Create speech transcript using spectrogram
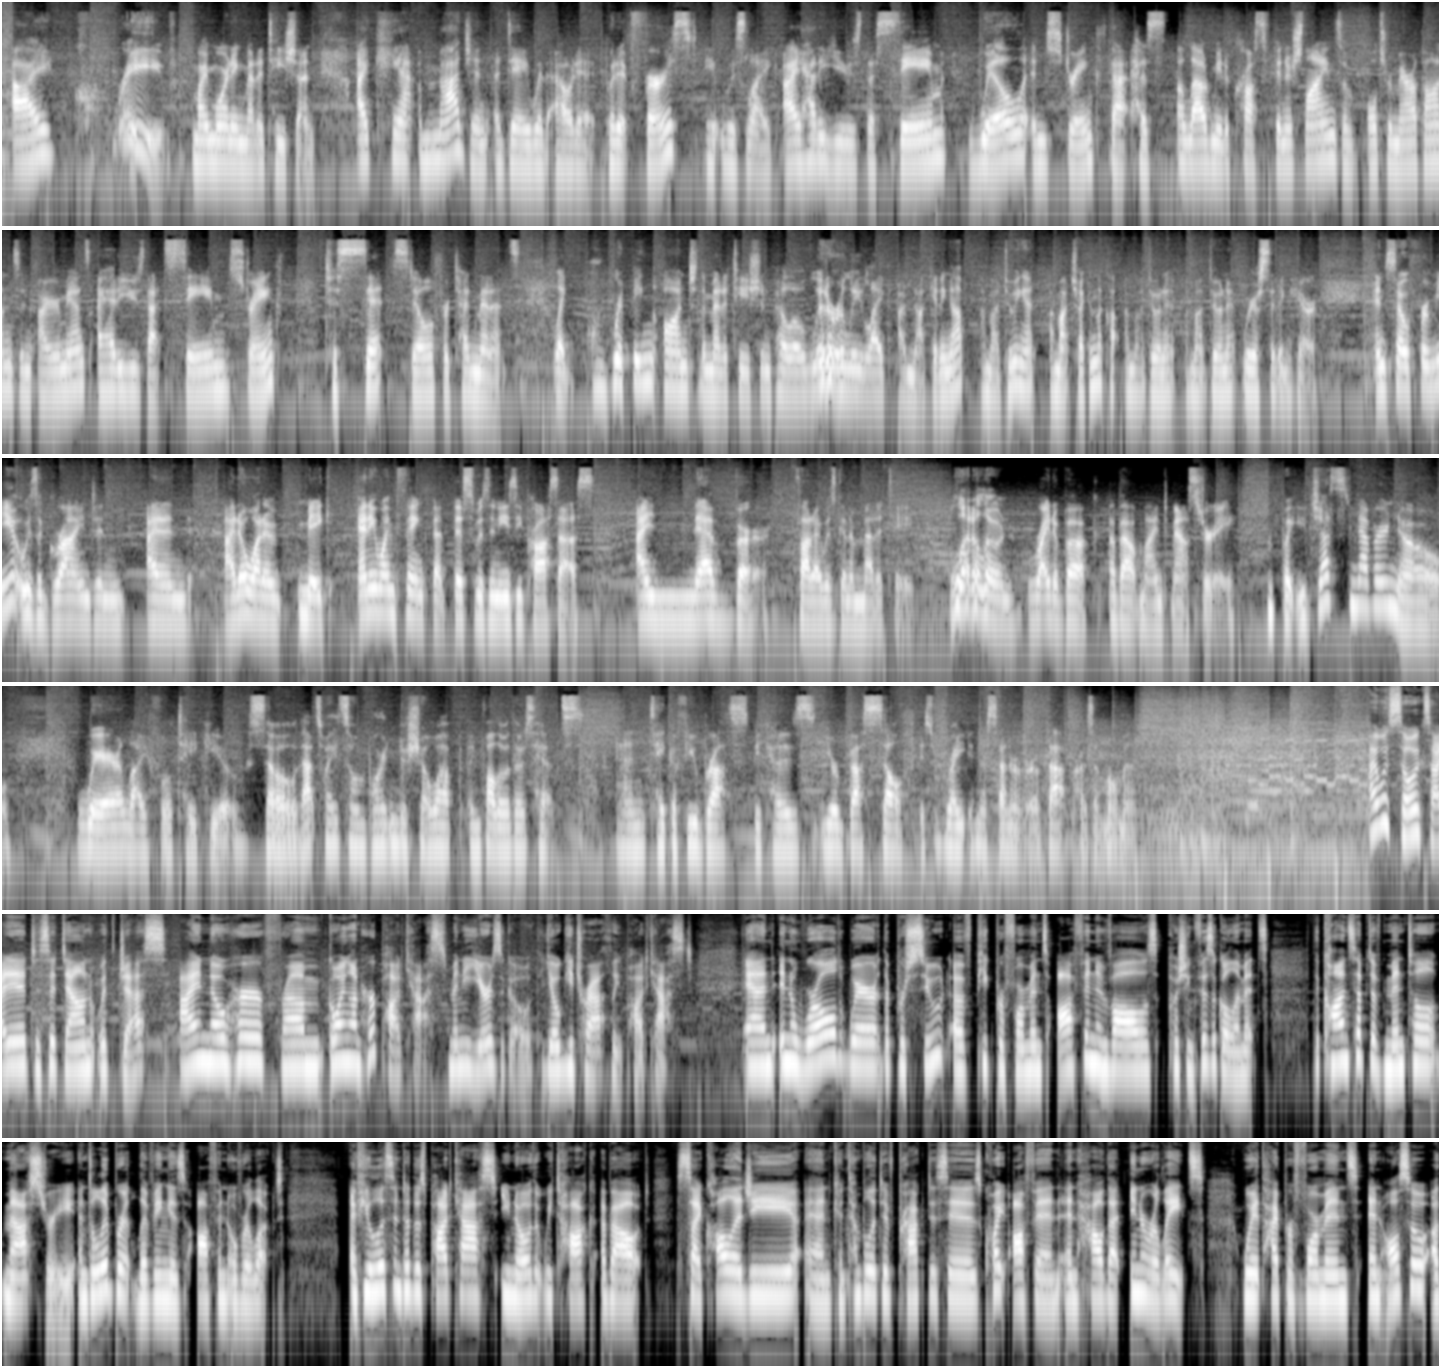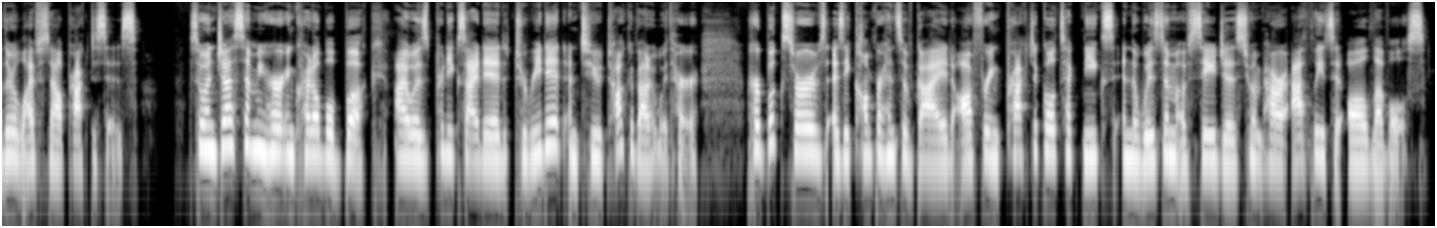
I crave my morning meditation. I can't imagine a day without it. But at first, it was like I had to use the same will and strength that has allowed me to cross finish lines of ultra marathons and Ironmans. I had to use that same strength to sit still for 10 minutes, like gripping onto the meditation pillow, literally, like, I'm not getting up. I'm not doing it. I'm not checking the clock. I'm not doing it. I'm not doing it. We're sitting here. And so for me, it was a grind and, and I don't want to make anyone think that this was an easy process. I never thought I was going to meditate, let alone write a book about mind mastery. but you just never know where life will take you. So that's why it's so important to show up and follow those hits and take a few breaths because your best self is right in the center of that present moment. I was so excited to sit down with Jess. I know her from going on her podcast many years ago, the Yogi Triathlete podcast. And in a world where the pursuit of peak performance often involves pushing physical limits, the concept of mental mastery and deliberate living is often overlooked. If you listen to this podcast, you know that we talk about psychology and contemplative practices quite often and how that interrelates with high performance and also other lifestyle practices. So, when Jess sent me her incredible book, I was pretty excited to read it and to talk about it with her. Her book serves as a comprehensive guide offering practical techniques and the wisdom of sages to empower athletes at all levels.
